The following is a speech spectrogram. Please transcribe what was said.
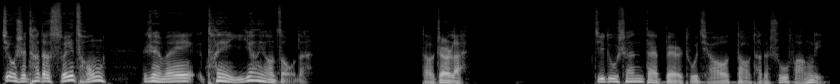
就是他的随从，认为他也一样要走的。到这儿来。”基督山带贝尔图乔到他的书房里，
